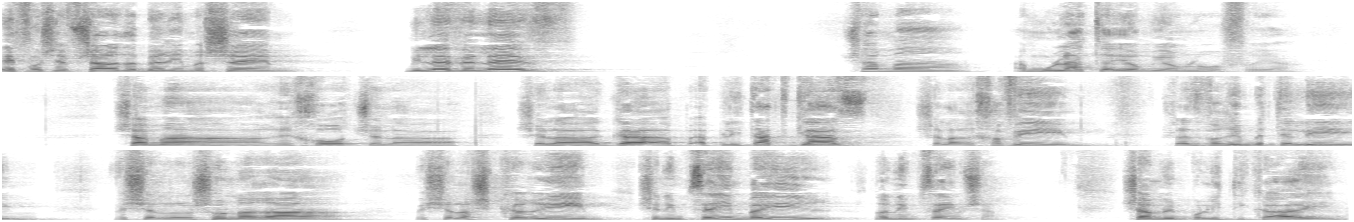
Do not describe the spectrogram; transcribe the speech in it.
איפה שאפשר לדבר עם השם, מלב אל לב, שם המולת היום-יום לא מפריעה. שם הריחות של, ה, של הג, הפליטת גז של הרכבים, של הדברים בטלים, ושל הלשון הרע, ושל השקרים שנמצאים בעיר, לא נמצאים שם. שם אין פוליטיקאים,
